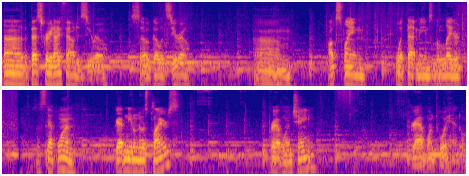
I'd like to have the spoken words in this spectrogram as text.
Uh, the best grade I found is zero, so go with zero. Um, I'll explain what that means a little later. So step one, grab needle nose pliers, grab one chain, grab one poi handle,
